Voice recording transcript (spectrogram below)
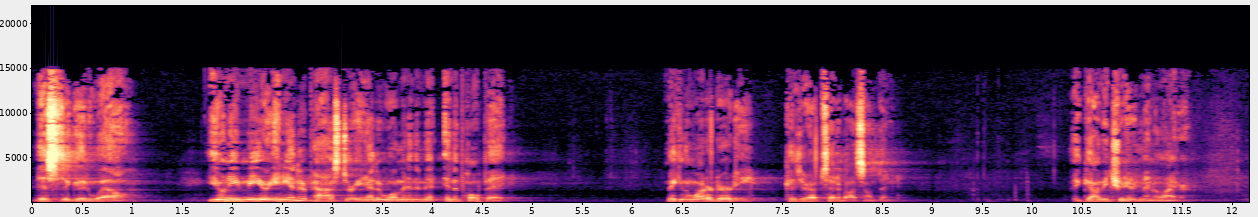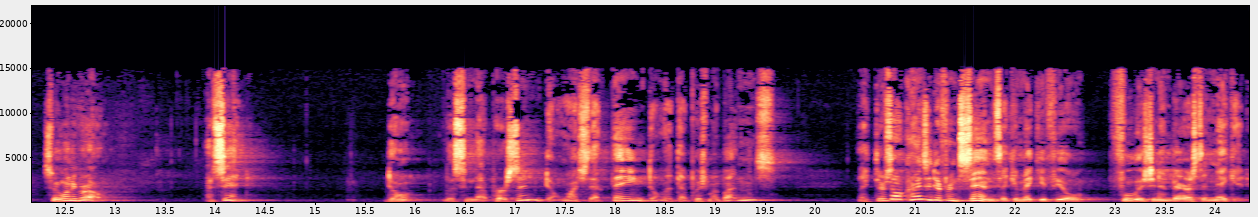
This is a good well. You don't need me or any other pastor, or any other woman in the, in the pulpit making the water dirty because they're upset about something. That God be treated men a lighter. So we want to grow. I sinned. Don't listen to that person. Don't watch that thing. Don't let that push my buttons. Like, there's all kinds of different sins that can make you feel foolish and embarrassed and naked.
